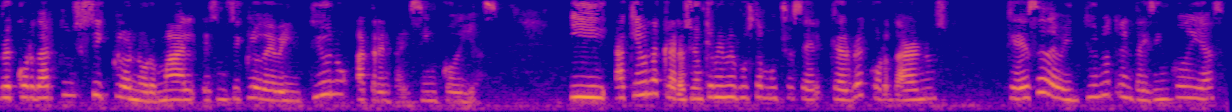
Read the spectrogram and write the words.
Recordar que un ciclo normal es un ciclo de 21 a 35 días. Y aquí hay una aclaración que a mí me gusta mucho hacer, que es recordarnos que ese de 21 a 35 días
